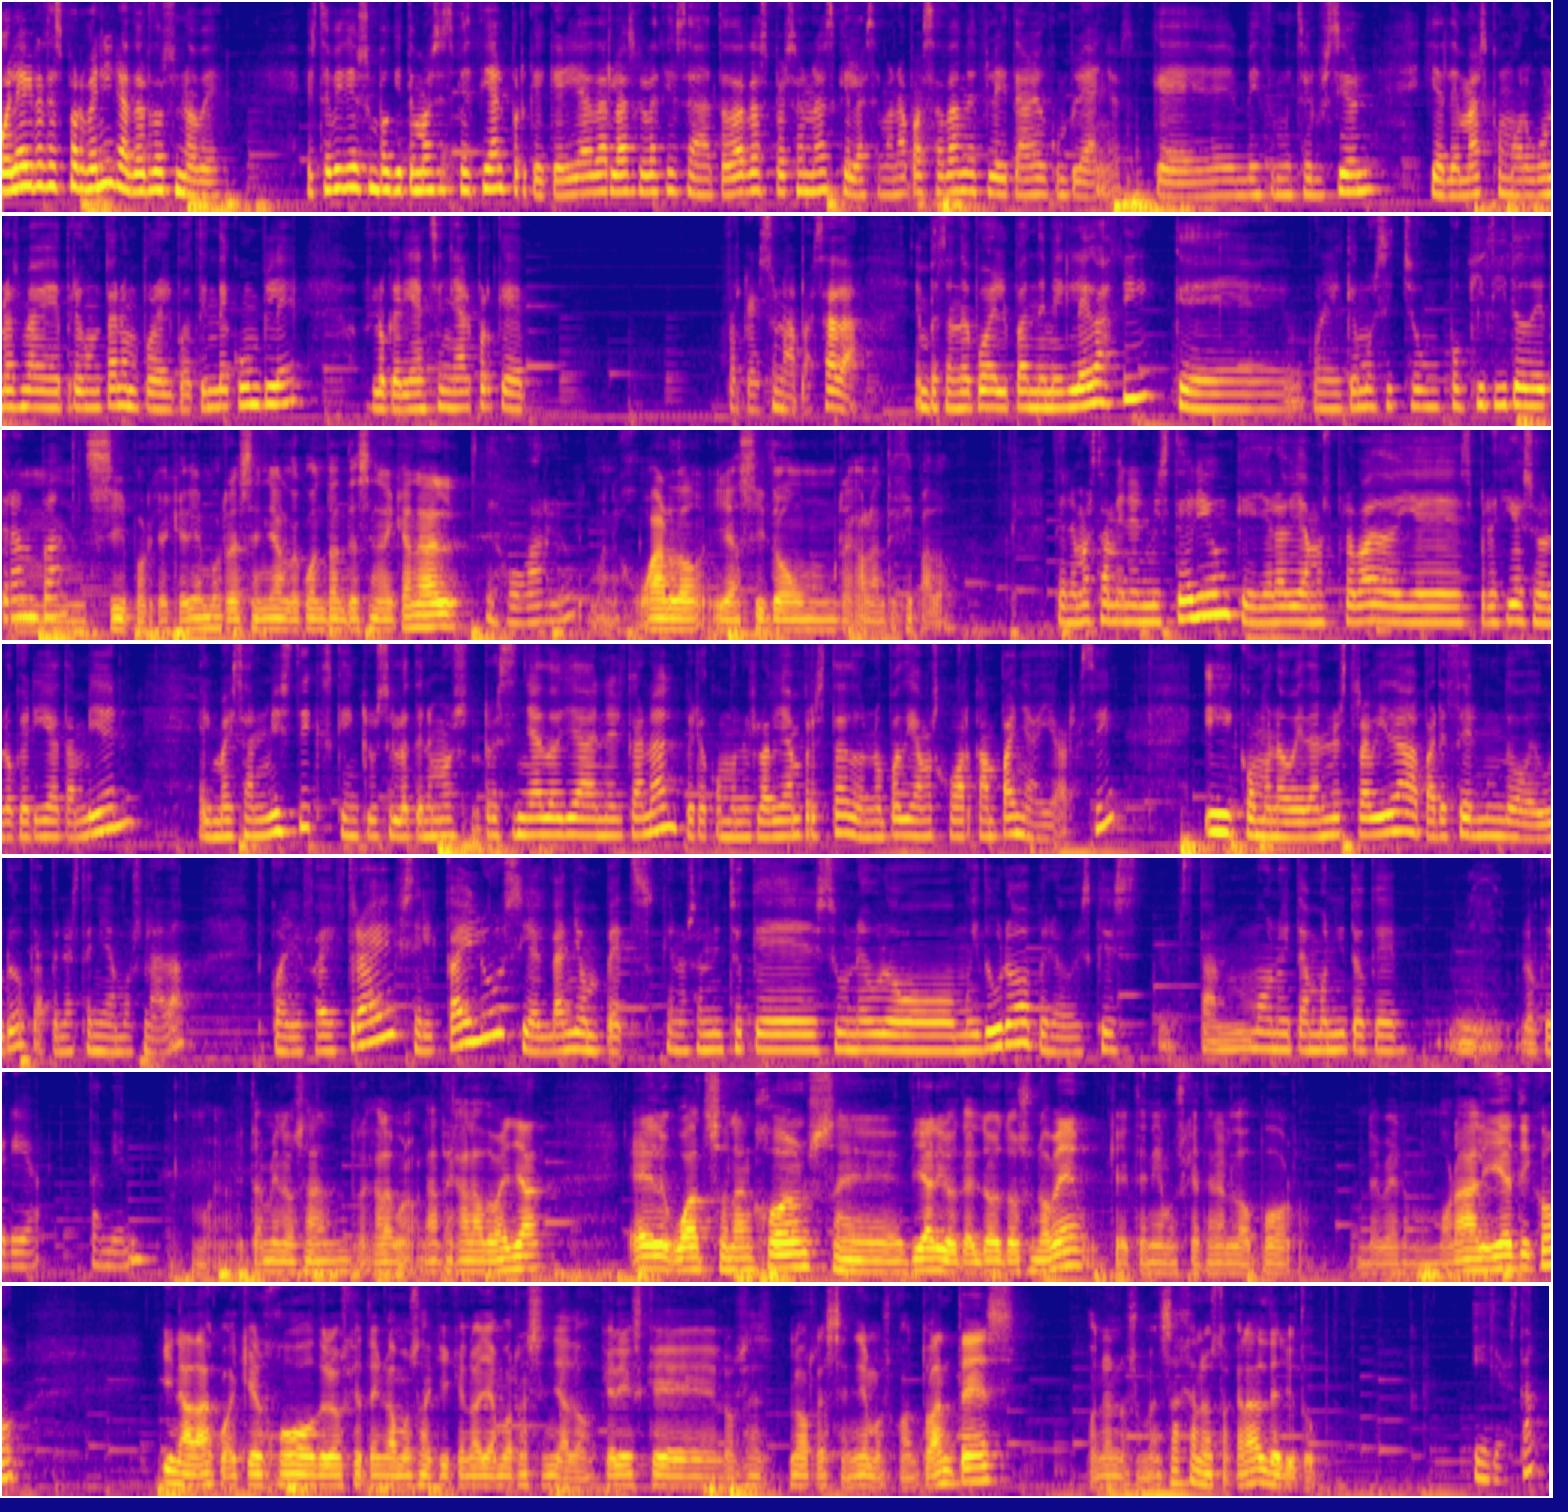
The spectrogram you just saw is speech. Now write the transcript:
Hola y gracias por venir a 229. Este vídeo es un poquito más especial porque quería dar las gracias a todas las personas que la semana pasada me felicitaron el cumpleaños, que me hizo mucha ilusión y además como algunos me preguntaron por el botín de cumple, os lo quería enseñar porque porque es una pasada. Empezando por el Pandemic Legacy, que, con el que hemos hecho un poquitito de trampa. Mm, sí, porque queríamos reseñarlo cuanto antes en el canal. Y jugarlo. Bueno, jugarlo y ha sido un regalo anticipado. Tenemos también el Mysterium, que ya lo habíamos probado y es precioso, lo quería también. El Mice and Mystics, que incluso lo tenemos reseñado ya en el canal, pero como nos lo habían prestado no podíamos jugar campaña y ahora sí. Y como novedad en nuestra vida aparece el mundo euro, que apenas teníamos nada con el Five Drives, el Kailus y el Dungeon Pets, que nos han dicho que es un euro muy duro, pero es que es, tan mono y tan bonito que lo quería también. Bueno, y también nos han regalado, bueno, le han regalado a ella el Watson and Holmes eh, diario del 221B, que teníamos que tenerlo por deber moral y ético. Y nada, cualquier juego de los que tengamos aquí que no hayamos reseñado, queréis que los, reseñemos cuanto antes, ponernos un mensaje en nuestro canal de YouTube. Y ya está.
